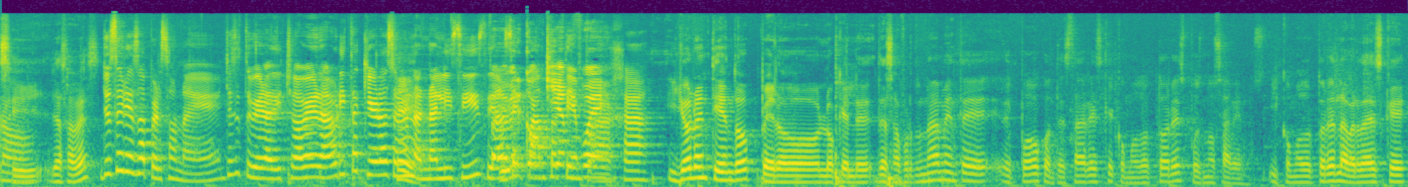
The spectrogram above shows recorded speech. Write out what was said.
si. ¿Ya sabes? Yo sería esa persona, ¿eh? Yo si te hubiera dicho, a ver, ahorita quiero hacer un análisis de hace cuánto tiempo. Fue. Ajá. Y yo lo entiendo, pero lo que desafortunadamente le puedo contestar es que como doctores, pues no sabemos. Y como doctores, la verdad es que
